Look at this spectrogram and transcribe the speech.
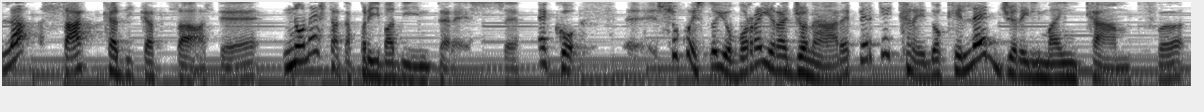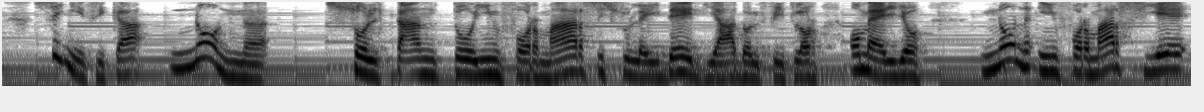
la sacca di cazzate non è stata priva di interesse. Ecco, eh, su questo io vorrei ragionare perché credo che leggere il Mein Kampf significa non soltanto informarsi sulle idee di Adolf Hitler, o meglio, non informarsi e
